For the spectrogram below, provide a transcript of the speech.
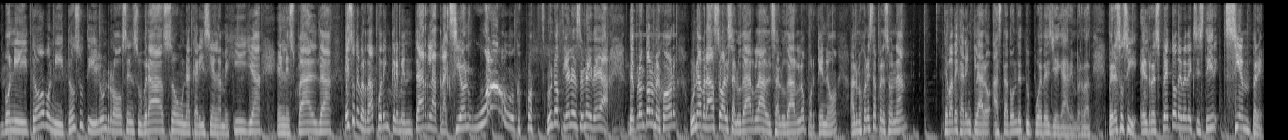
bonito, bonito, sutil, un roce en su brazo, una caricia en la mejilla, en la espalda. Eso de verdad puede incrementar la atracción. ¡Wow! Como tú no tienes una idea. De pronto a lo mejor un abrazo al saludarla, al saludarlo, ¿por qué no? A lo mejor esta persona te va a dejar en claro hasta dónde tú puedes llegar, en verdad. Pero eso sí, el respeto debe de existir siempre,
